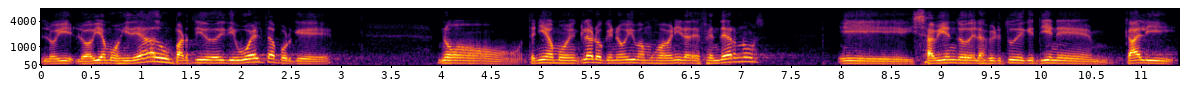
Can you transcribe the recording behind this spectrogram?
lo lo habíamos ideado, un partido de ida y vuelta porque no teníamos en claro que no íbamos a venir a defendernos y sabiendo de las virtudes que tiene Cali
